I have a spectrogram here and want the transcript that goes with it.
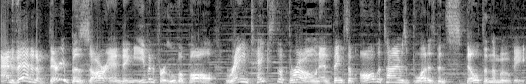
And then, in a very bizarre ending, even for Uwe Boll, Rayne takes the throne and thinks of all the times blood has been spilt in the movie.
